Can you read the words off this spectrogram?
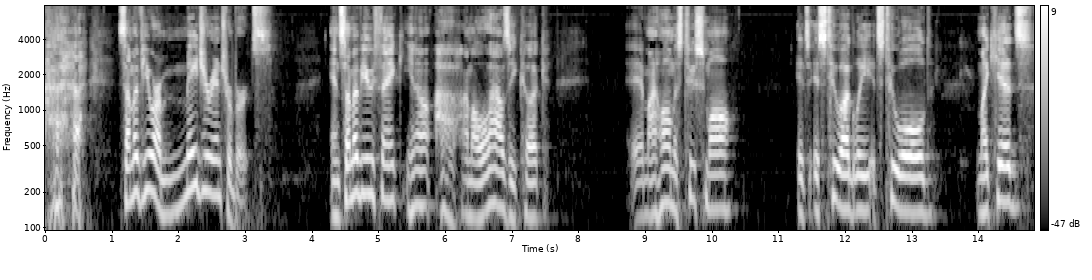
Some of you are major introverts. And some of you think, you know, oh, I'm a lousy cook. Eh, my home is too small. It's, it's too ugly. It's too old. My kids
